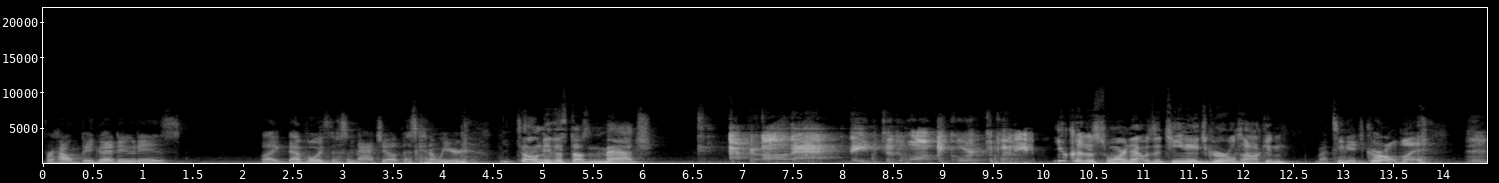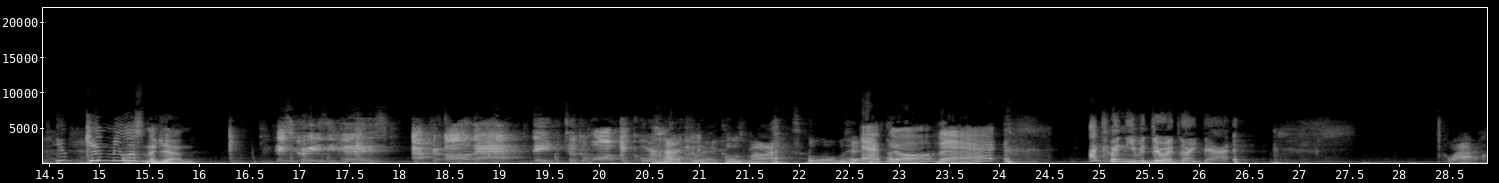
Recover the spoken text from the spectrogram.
for how big that dude is, like that voice doesn't match up. That's kind of weird. You telling me this doesn't match? after all that, they took him off the court to put him even You could have sworn that was a teenage girl talking. About teenage girl, but You kidding me? Listen again. It's crazy because after all that, they took him off the court. actually, I closed my eyes a little bit. After all that, I couldn't even do it like that. wow.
